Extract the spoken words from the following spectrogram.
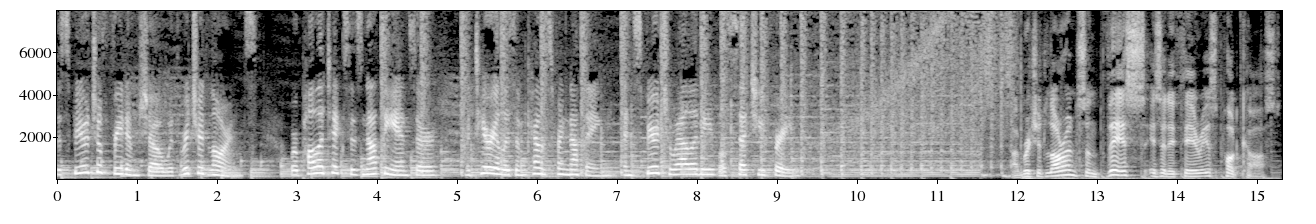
The Spiritual Freedom Show with Richard Lawrence, where politics is not the answer, materialism counts for nothing, and spirituality will set you free. I'm Richard Lawrence, and this is an Aetherius podcast.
